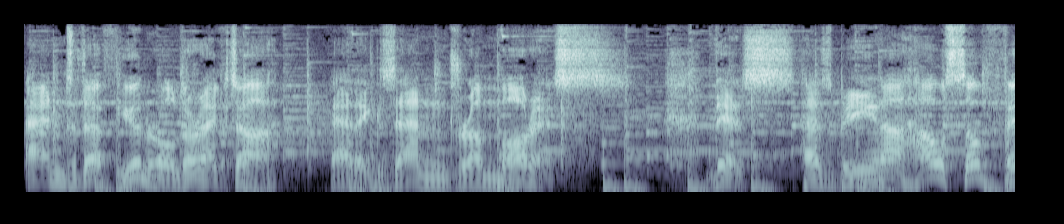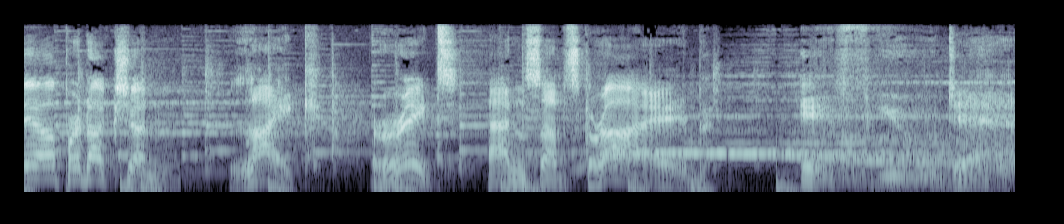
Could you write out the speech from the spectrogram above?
And the funeral director, Alexandra Morris. This has been a House of Fear production. Like, rate, and subscribe if you dare.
